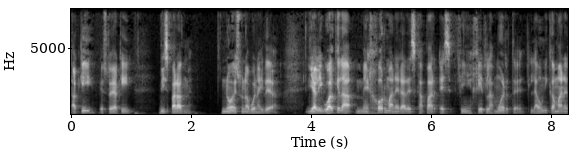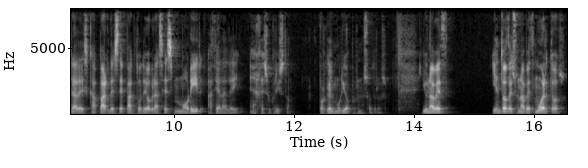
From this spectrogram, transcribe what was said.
Aquí, estoy aquí, disparadme. No es una buena idea. Y al igual que la mejor manera de escapar es fingir la muerte, la única manera de escapar de este pacto de obras es morir hacia la ley en Jesucristo, porque Él murió por nosotros. Y una vez, y entonces una vez muertos,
